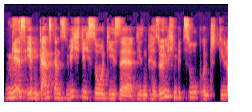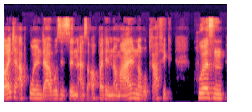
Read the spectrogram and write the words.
mir ist eben ganz, ganz wichtig, so diese, diesen persönlichen Bezug und die Leute abholen da, wo sie sind. Also auch bei den normalen Neurografikkursen,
